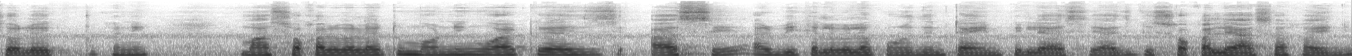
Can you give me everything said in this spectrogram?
চলো একটুখানি। মা সকালবেলা একটু মর্নিং ওয়ার্কে আসে আর বিকালবেলা কোনো দিন টাইম পেলে আসে। আজকে সকালে আসা হয়নি।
